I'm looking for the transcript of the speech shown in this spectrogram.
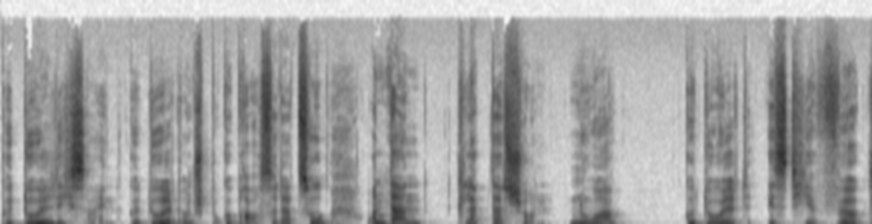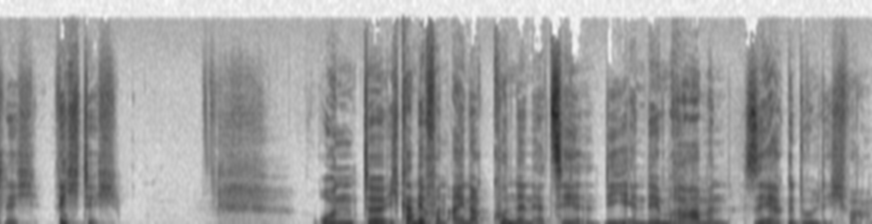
geduldig sein. Geduld und Spucke brauchst du dazu und dann klappt das schon. Nur Geduld ist hier wirklich wichtig. Und äh, ich kann dir von einer Kundin erzählen, die in dem Rahmen sehr geduldig war.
